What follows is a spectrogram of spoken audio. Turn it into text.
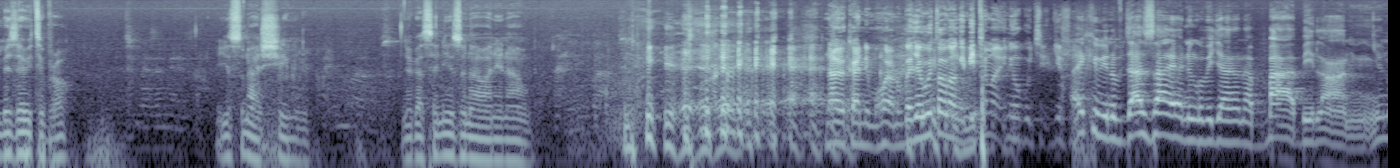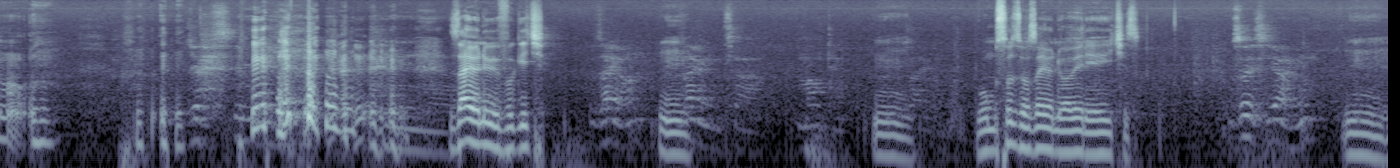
umeze bite bro? Yesu nashimwe. Nyagasani yesu nabane nawe nawe kandi muhora nubwo agiye guhita avuga ngo imitima niho gukira ibyishimo ariko ibintu bya zayoni ngo bijyana na babiloni you know. Zayo bivuga iki? Mm. Mm. uwo musozi wa zayoni wabereyeho ikiza Mm.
